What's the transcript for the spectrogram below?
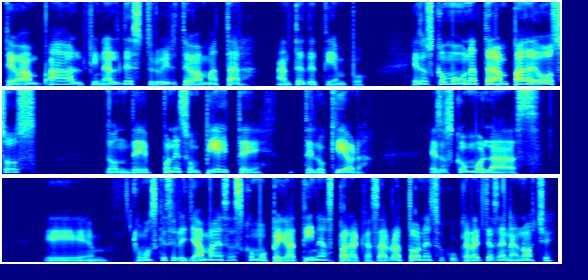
te va al final destruir, te va a matar antes de tiempo. Eso es como una trampa de osos donde pones un pie y te, te lo quiebra. Eso es como las... Eh, ¿Cómo es que se le llama? Esas como pegatinas para cazar ratones o cucarachas en la noche.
